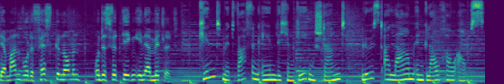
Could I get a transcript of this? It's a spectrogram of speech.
Der Mann wurde festgenommen und es wird gegen ihn ermittelt. Kind mit waffenähnlichem Gegenstand löst Alarm in Glauchau aus.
